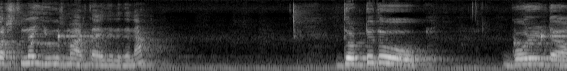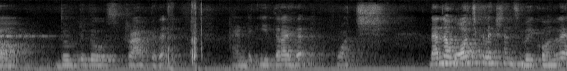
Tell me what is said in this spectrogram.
ವರ್ಷದಿಂದ ಯೂಸ್ ಮಾಡ್ತಾ ಇದ್ದೀನಿ ಇದನ್ನು. ದೊಡ್ಡದು ಗೋಲ್ಡ್ ದೊಡ್ಡದು ಸ್ಟ್ರ್ಯಾಪ್ ಇದೆ. ಆ್ಯಂಡ್ ಈ ಥರ ಇದೆ. ವಾಚ್ ನನ್ನ ವಾಚ್ ಕಲೆಕ್ಷನ್ಸ್ ಬೇಕು ಅಂದರೆ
